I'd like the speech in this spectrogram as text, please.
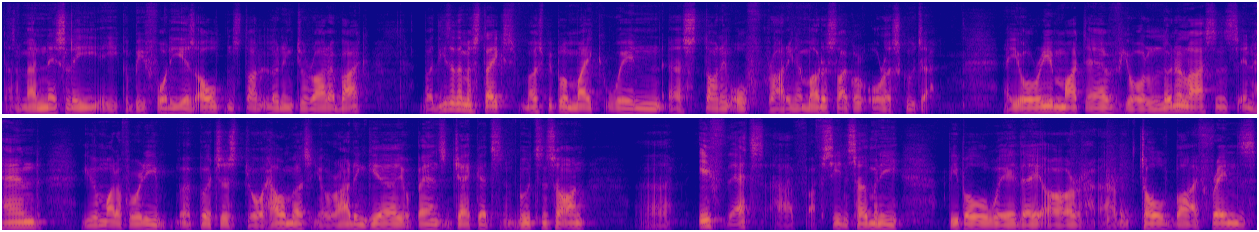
doesn't matter necessarily, you could be 40 years old and start learning to ride a bike. But these are the mistakes most people make when uh, starting off riding a motorcycle or a scooter. Now, you already might have your learner license in hand. You might have already uh, purchased your helmet, and your riding gear, your bands, jackets, and boots, and so on. Uh, if that, I've, I've seen so many people where they are um, told by friends,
